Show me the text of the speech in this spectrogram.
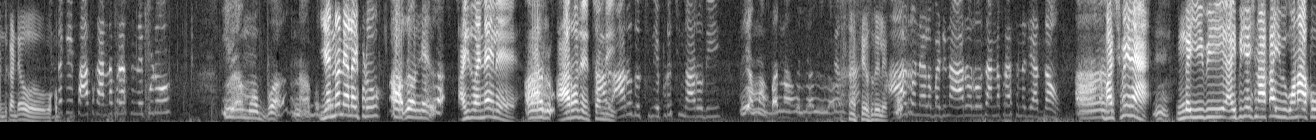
ఎందుకంటే ఒక ఇంతకీ పాపకు అన్నప్రాసన ఎప్పుడు? ఏమబ్బా నాకు ఎన్నో నెల ఇప్పుడు? ఆరో నెల. ఐదు అన్నాయిలే. ఆరు. ఆ రోజు వచ్చింది ఆ రోజు వచ్చింది. ఎప్పుడు వచ్చింది ఆ రోజు? ఏమబ్బా నాకు తెలియదు. తెలుదులే. ఆరో నెల పడిన ఆరో రోజు అన్నప్రాసన చేద్దాం. మర్చిపోయినా? ఇంకా ఇవి అయిపి చేసినాక ఇవి కొనాకు.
